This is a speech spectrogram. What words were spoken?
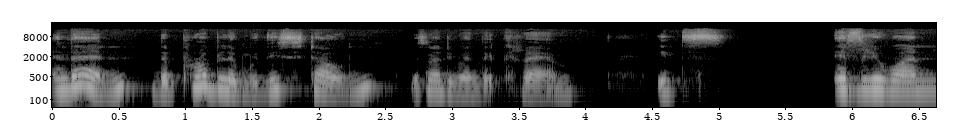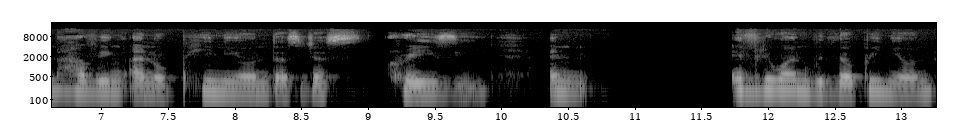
And then the problem with this town is not even the crime, it's everyone having an opinion that's just crazy. And everyone with the opinion,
